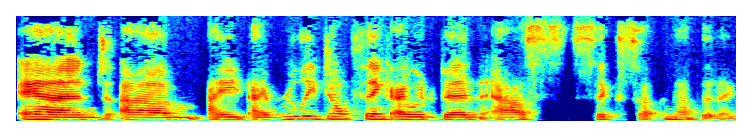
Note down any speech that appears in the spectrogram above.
And um, I, I really don't think I would have been as success not that i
